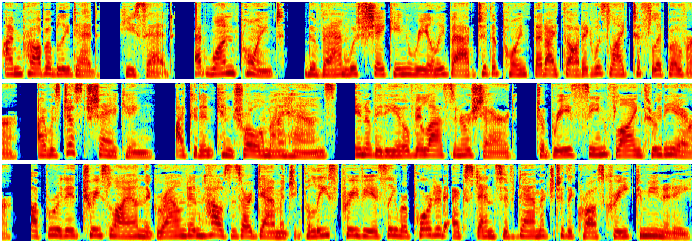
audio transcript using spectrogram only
I'm probably dead, he said. At one point, the van was shaking really bad to the point that I thought it was like to flip over. I was just shaking. I couldn't control my hands. In a video Villasenor shared, debris seen flying through the air, uprooted trees lie on the ground and houses are damaged. Police previously reported extensive damage to the Cross Creek community,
